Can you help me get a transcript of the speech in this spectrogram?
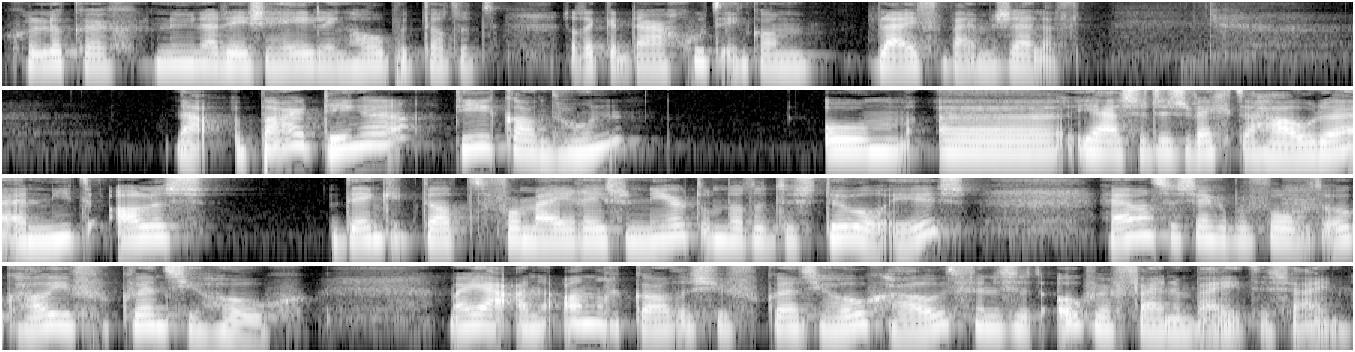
gelukkig, nu na deze heling, hoop ik dat, het, dat ik er daar goed in kan blijven bij mezelf. Nou, een paar dingen die je kan doen om uh, ja, ze dus weg te houden. En niet alles, denk ik, dat voor mij resoneert, omdat het dus dubbel is want ze zeggen bijvoorbeeld ook: hou je frequentie hoog. Maar ja, aan de andere kant, als je frequentie hoog houdt, vinden ze het ook weer fijn om bij je te zijn.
